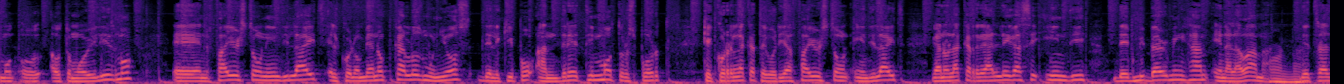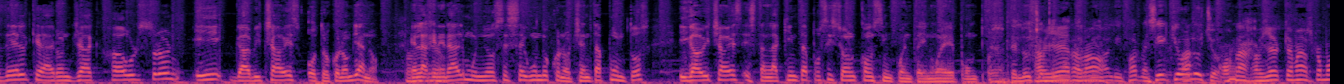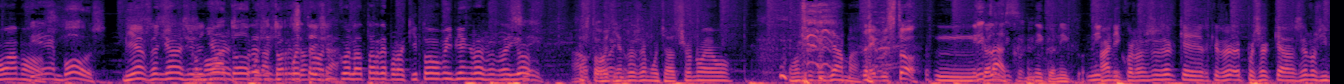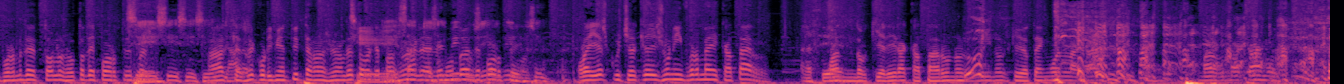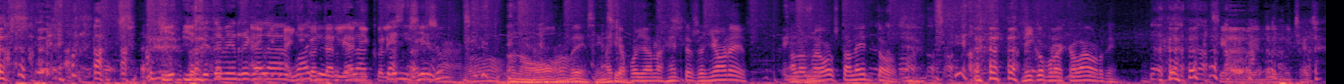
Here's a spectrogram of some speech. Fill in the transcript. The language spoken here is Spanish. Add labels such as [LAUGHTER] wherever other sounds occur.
automovilismo. En Firestone Indy Lights, el colombiano Carlos Muñoz del equipo Andretti Motorsport que corre en la categoría Firestone Indy Lights, ganó la carrera Legacy Indy de Birmingham en Alabama. Detrás de él quedaron Jack Howstrom y Gaby Chávez, otro colombiano. En la general, Muñoz es segundo con 80 puntos y Gaby Chávez está en la quinta posición con 59 puntos. Lucho, Javier, no. el informe. Sí, ¿qué hubo, ah, Lucho? Hola, Javier, ¿qué más? ¿Cómo vamos? Bien, vos. Bien, señores y señores. todo por la Torre 55 de la tarde, por aquí todo muy bien, gracias Sí. Ah, Estoy oyendo ese muchacho nuevo. ¿Cómo se llama? ¿Le gustó? Mm, Nicolás. Nico, Nico, Ah, Nicolás es el que, el que, pues el que hace los informes de todos los otros deportes. Sí, pues. sí, sí, sí. Ah, el que hace el cubrimiento internacional de todo lo que pasa en el, mundo del deporte. Por ahí escuché que hizo un informe de Qatar. Así Cuando quiere ir a Qatar unos vinos que yo tengo en la casa. [LAUGHS] más bacanos. ¿Y, ¿Y, usted también regala hay, hay guayo, regala a tenis y eso? No, no, hombre, Hay que apoyar a la gente, señores, a los nuevos talentos. [LAUGHS] Nico, por acá la orden. Siempre apoyando a los muchachos.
